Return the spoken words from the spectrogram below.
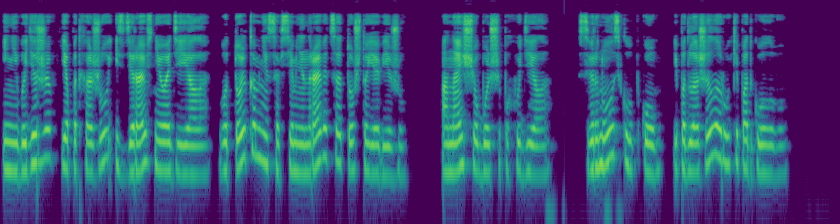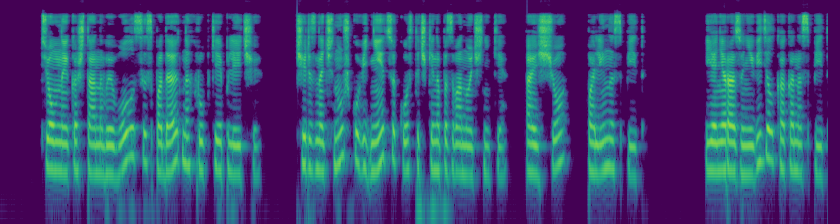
и не выдержав, я подхожу и сдираю с нее одеяло. Вот только мне совсем не нравится то, что я вижу. Она еще больше похудела. Свернулась клубком и подложила руки под голову. Темные каштановые волосы спадают на хрупкие плечи. Через ночнушку виднеются косточки на позвоночнике. А еще Полина спит. Я ни разу не видел, как она спит.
